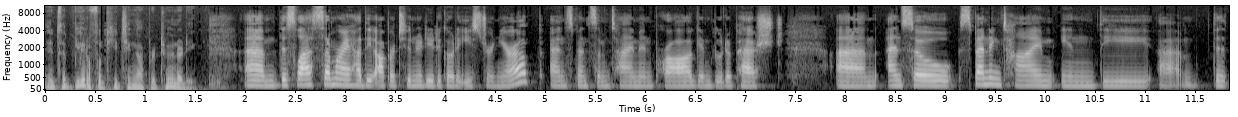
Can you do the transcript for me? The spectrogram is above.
It's a beautiful teaching opportunity. Um, this last summer, I had the opportunity to go to Eastern Europe and spend some time in Prague and Budapest. Um, and so, spending time in the um, the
